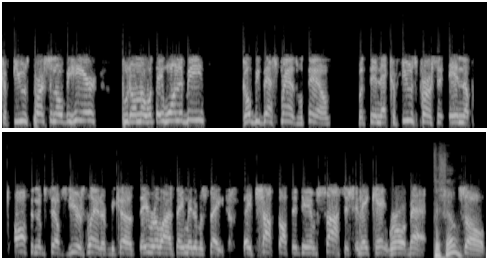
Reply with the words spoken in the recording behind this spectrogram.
confused person over here who don't know what they want to be, go be best friends with them. But then that confused person end up offing themselves years later because they realize they made a mistake. They chopped off their damn sausage and they can't grow it back. For sure. So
